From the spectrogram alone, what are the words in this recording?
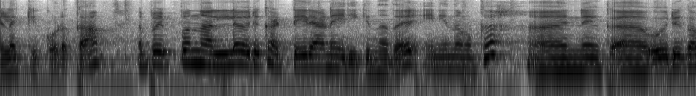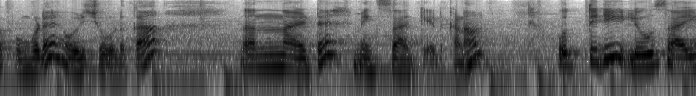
ഇളക്കി കൊടുക്കാം. അപ്പോൾ ഇപ്പം നല്ല ഒരു കട്ടിയിലാണ് ഇരിക്കുന്നത്. ഇനി നമുക്ക് ഒരു കപ്പും കൂടെ ഒഴിച്ചു കൊടുക്കാം. നന്നായിട്ട് മിക്സ് ആക്കി എടുക്കണം. ഒത്തിരി ലൂസായി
